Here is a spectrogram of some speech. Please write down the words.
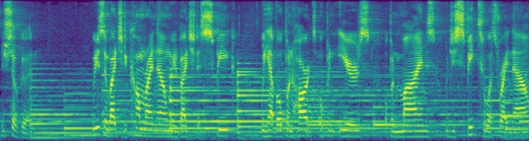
You're so good. We just invite you to come right now and we invite you to speak. We have open hearts, open ears, open minds. Would you speak to us right now?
